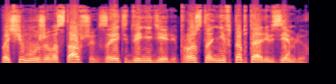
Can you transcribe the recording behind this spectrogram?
Почему же восставших за эти две недели просто не втоптали в землю?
